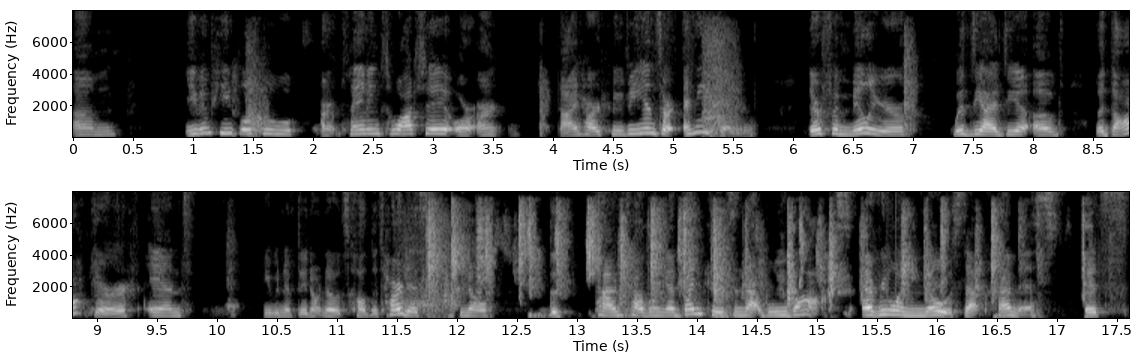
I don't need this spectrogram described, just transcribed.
Um, even people who aren't planning to watch it or aren't diehard Whovians or anything, they're familiar with the idea of the Doctor. And even if they don't know it's called the TARDIS, you know, the time traveling adventures in that blue box. Everyone knows that premise. It's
